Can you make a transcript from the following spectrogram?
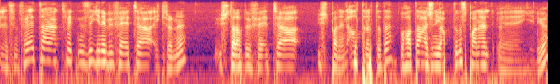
Evet şimdi FTA'yı aktif ettiğinizde yine bir FTA ekranı. Üst tarafta bir FTA üst paneli. Alt tarafta da bu hata ağacını yaptığınız panel e, geliyor.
